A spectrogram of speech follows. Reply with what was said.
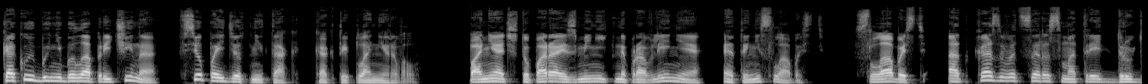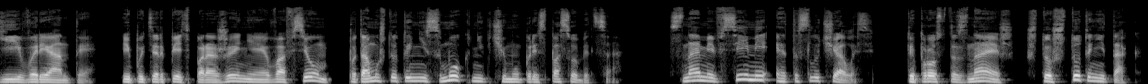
какой бы ни была причина, все пойдет не так, как ты планировал. Понять, что пора изменить направление, это не слабость. Слабость — отказываться рассмотреть другие варианты и потерпеть поражение во всем, потому что ты не смог ни к чему приспособиться. С нами всеми это случалось. Ты просто знаешь, что что-то не так.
